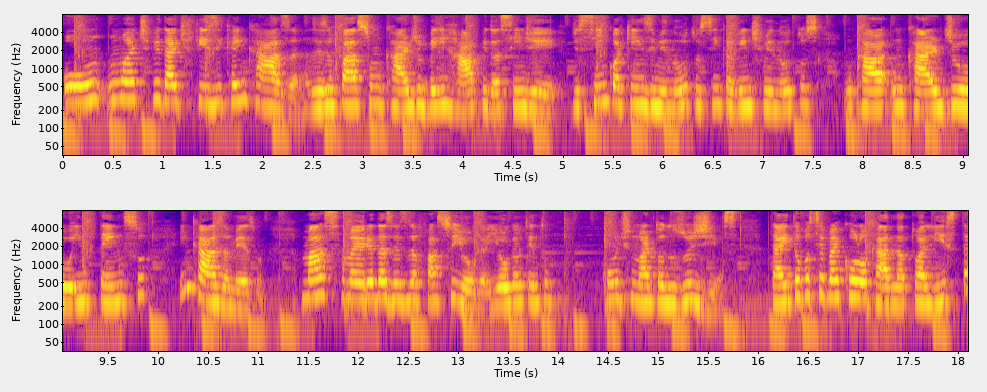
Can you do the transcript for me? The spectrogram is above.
ou uma atividade física em casa. Às vezes eu faço um cardio bem rápido, assim, de, de 5 a 15 minutos, 5 a 20 minutos, um, car um cardio intenso em casa mesmo. Mas a maioria das vezes eu faço yoga. Yoga eu tento continuar todos os dias, tá? Então você vai colocar na tua lista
